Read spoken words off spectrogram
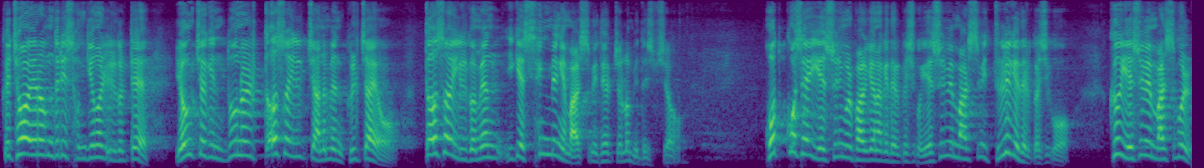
그 저와 여러분들이 성경을 읽을 때 영적인 눈을 떠서 읽지 않으면 글자요. 떠서 읽으면 이게 생명의 말씀이 될 줄로 믿으십시오. 곳곳에 예수님을 발견하게 될 것이고 예수님의 말씀이 들리게 될 것이고 그 예수님의 말씀을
